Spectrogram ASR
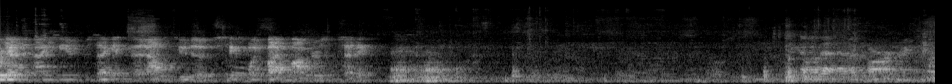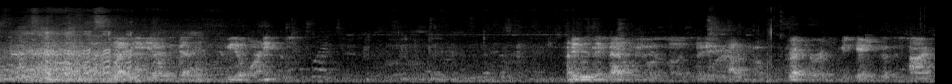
We're down to 90 meters per second at an altitude of 6.5 kilometers ascending. About to have a coronary. Let you know, we've got speed warning. It is a battle wheel as well as the uh, director of communications at this time.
